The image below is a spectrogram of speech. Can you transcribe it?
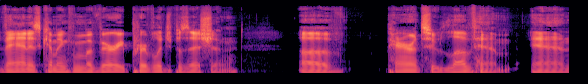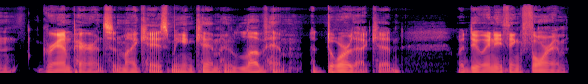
Van is coming from a very privileged position of parents who love him and grandparents, in my case, me and Kim, who love him, adore that kid, would do anything for him.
